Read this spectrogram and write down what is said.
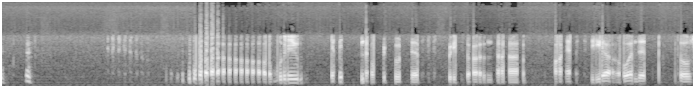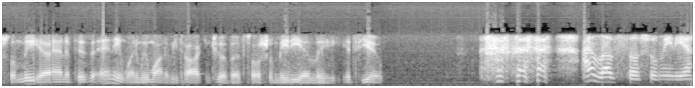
Uh, we know we're doing this on uh, on SEO and it's social media, and if there's anyone we want to be talking to about social media, Lee, it's you. I love social media.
